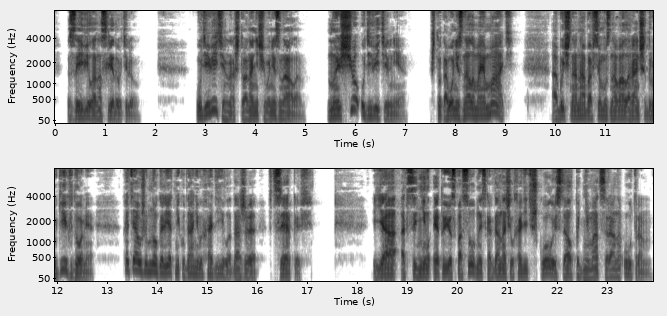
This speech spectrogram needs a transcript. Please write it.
— заявила она следователю. Удивительно, что она ничего не знала. Но еще удивительнее, что того не знала моя мать. Обычно она обо всем узнавала раньше других в доме, хотя уже много лет никуда не выходила, даже в церковь. Я оценил эту ее способность, когда начал ходить в школу и стал подниматься рано утром.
